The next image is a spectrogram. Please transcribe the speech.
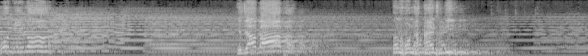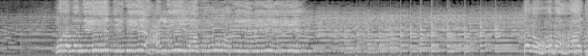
હોમીનો. કે જા બાપ, તને હું હાથ દી. પુરણની જીવી હાલી આબુરી તન હોન હાથ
